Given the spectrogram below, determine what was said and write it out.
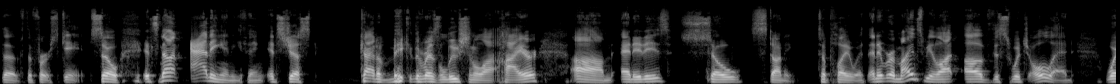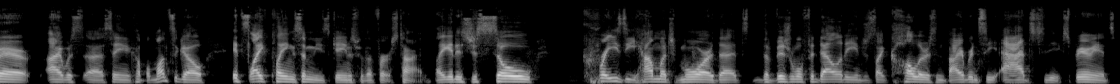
the the first game. So it's not adding anything. It's just kind of making the resolution a lot higher. Um, and it is so stunning to play with. And it reminds me a lot of the Switch OLED, where I was uh, saying a couple months ago, it's like playing some of these games for the first time. Like it is just so crazy how much more that the visual fidelity and just like colors and vibrancy adds to the experience.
